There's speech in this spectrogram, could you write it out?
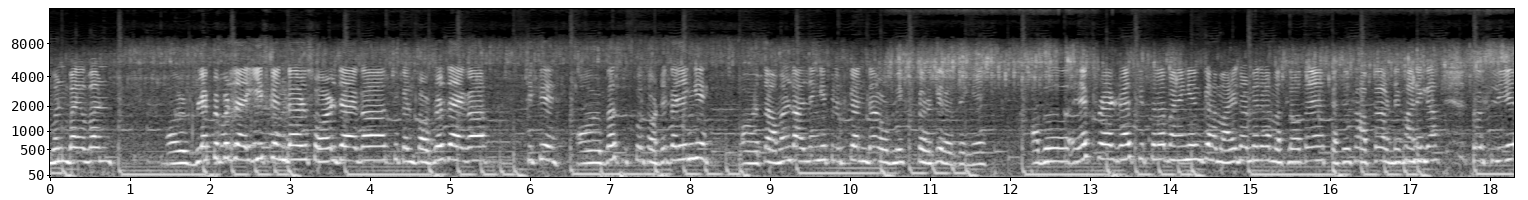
वन बाय वन और ब्लैक पेपर जाएगी इसके अंदर सॉल्ट जाएगा चिकन पाउडर जाएगा, ठीक है? और बस उसको सॉटे करेंगे और चावल डाल देंगे फिर इसके अंदर और मिक्स करके रख देंगे। अब एक फ्राइड राइस किस तरह बनेंगे क्योंकि हमारे घर में जरा मसला होता है कैसे साहब का अंडे खाने का तो इसलिए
